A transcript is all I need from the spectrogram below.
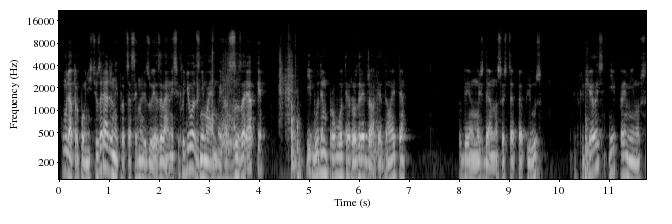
Акумулятор повністю заряджений, про це сигналізує зелений світлодіод. Знімаємо його з зарядки і будемо пробувати розряджати. Давайте подивимось, де у нас ось це P+. Підключились і P-.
